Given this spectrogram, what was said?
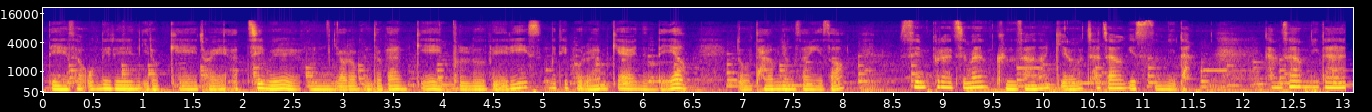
네, 그래서 오늘은 이렇게 저의 아침을 음, 여러분들과 함께 블루베리 스무디볼을 함께 하였는데요. 또 다음 영상에서 심플하지만 근사한 한 끼로 찾아오겠습니다. 감사합니다.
